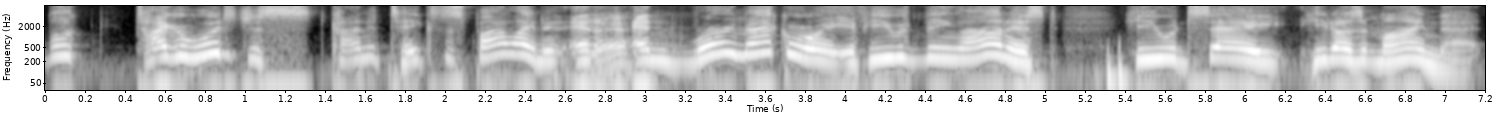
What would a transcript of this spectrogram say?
look, Tiger Woods just kind of takes the spotlight, and and, Yeah. and Rory McIlroy, if he was being honest, he would say he doesn't mind that.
